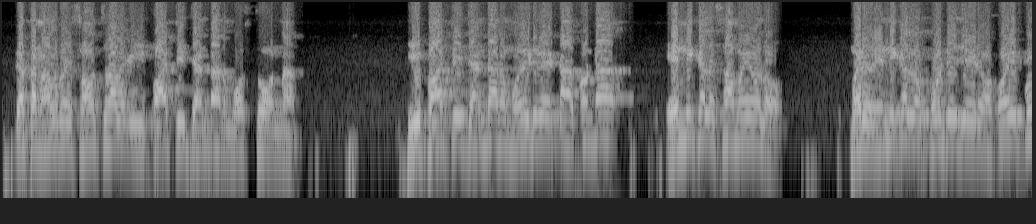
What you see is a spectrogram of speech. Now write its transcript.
గత నలభై సంవత్సరాలుగా ఈ పార్టీ జెండాను మోస్తూ ఉన్నాను. ఈ పార్టీ జెండాను మోయడమే కాకుండా ఎన్నికల సమయంలో మరియు ఎన్నికల్లో పోటీ చేయడం ఒకవైపు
